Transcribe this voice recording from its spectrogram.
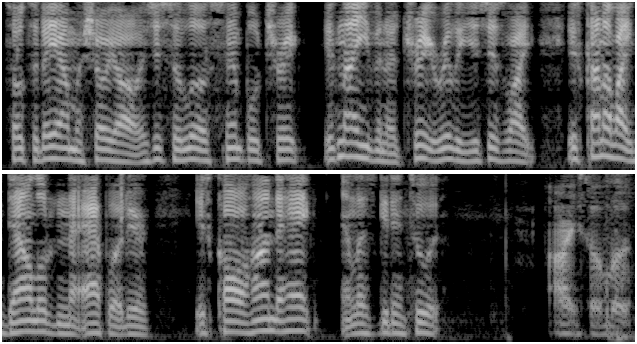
So today I'm gonna show y'all. It's just a little simple trick. It's not even a trick, really. It's just like, it's kind of like downloading the app up there. It's called Honda Hack, and let's get into it. All right, so look.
